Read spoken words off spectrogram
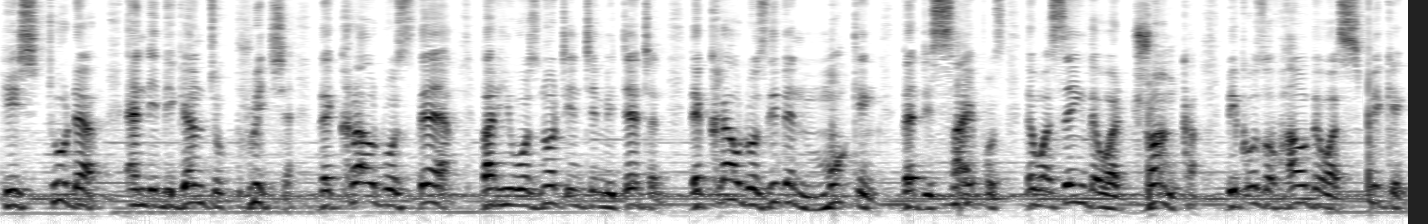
he stood up and he began to preach. The crowd was there, but he was not intimidated. The crowd was even mocking the disciples. They were saying they were drunk because of how they were speaking.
